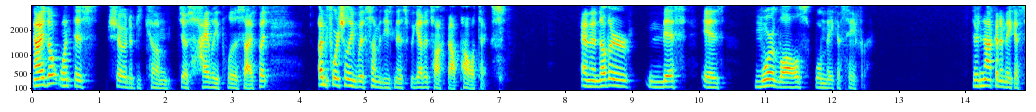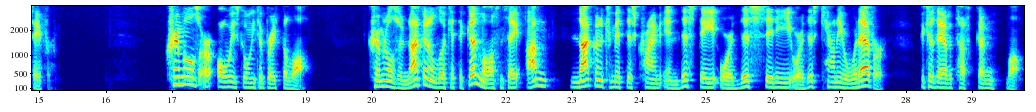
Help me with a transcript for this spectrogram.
Now, I don't want this show to become just highly politicized, but unfortunately, with some of these myths, we got to talk about politics. And another myth is more laws will make us safer. They're not going to make us safer. Criminals are always going to break the law. Criminals are not going to look at the gun laws and say, I'm not going to commit this crime in this state or this city or this county or whatever because they have a tough gun law.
